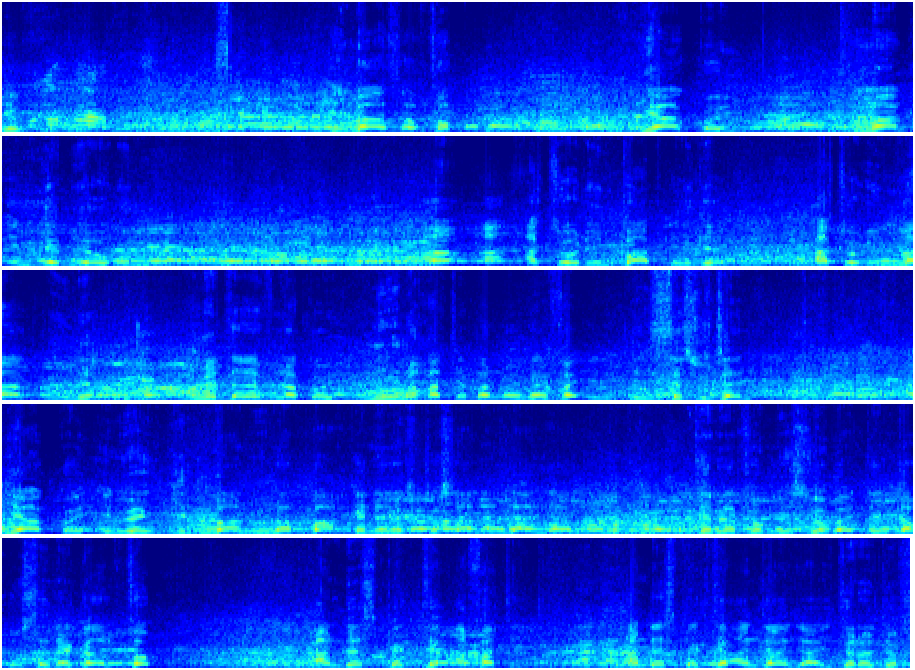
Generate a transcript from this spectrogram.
jërëjëf in mba sax fop koy. Maam in ke mbi'oogun a cooɗin paap in ke a cooɗin maam in me ta refna koy. Nuun oxa teɓanoogay fa in sesu teen. Yaag koy in way gidma nuun a paax. Kene ref cosaan a Njanjaay ten refo mis Diobaye ten taxu Sénégal fop an respecté a Fatick. An respecté a Njanjaay jërëjëf.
